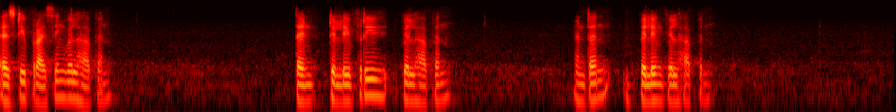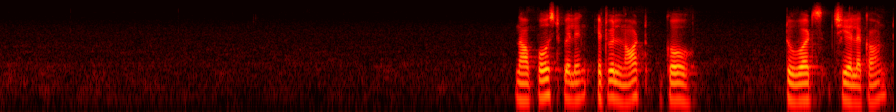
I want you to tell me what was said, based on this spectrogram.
SD pricing will happen. Then delivery will happen. And then billing will happen Now post billing it will not go towards GL account.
